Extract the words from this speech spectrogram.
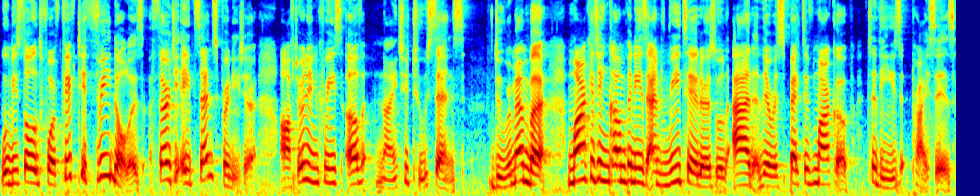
will be sold for $53.38 per liter, after an increase of 92 cents. Do remember, marketing companies and retailers will add their respective markup to these prices.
